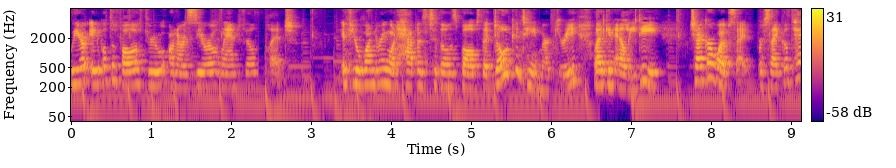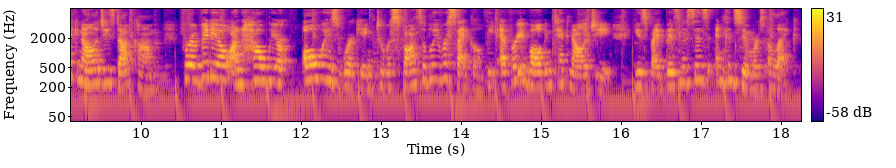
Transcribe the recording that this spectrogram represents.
we are able to follow through on our zero landfill pledge. If you're wondering what happens to those bulbs that don't contain mercury, like an LED, check our website, recycletechnologies.com, for a video on how we are always working to responsibly recycle the ever-evolving technology used by businesses and consumers alike.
